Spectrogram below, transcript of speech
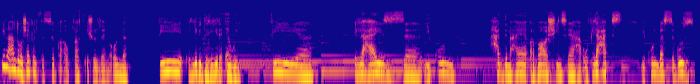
في اللي عنده مشاكل في الثقة أو trust issues زي ما قلنا. في اللي بتغير قوي. في اللي عايز يكون حد معاه 24 ساعة وفي العكس يكون بس جزء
